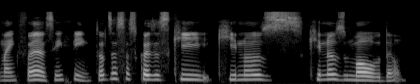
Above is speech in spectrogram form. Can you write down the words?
na infância, enfim, todas essas coisas que, que, nos, que nos moldam.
